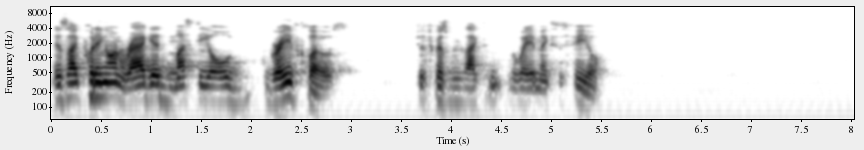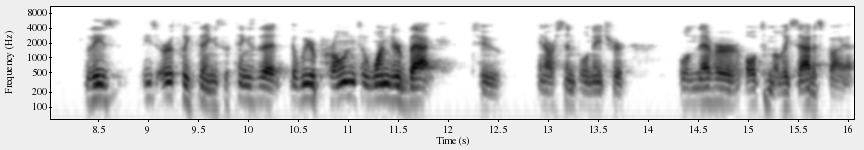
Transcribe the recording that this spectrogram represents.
it's like putting on ragged, musty old grave clothes just because we like the way it makes us feel. These, these earthly things, the things that, that we are prone to wander back to in our sinful nature, will never ultimately satisfy us.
